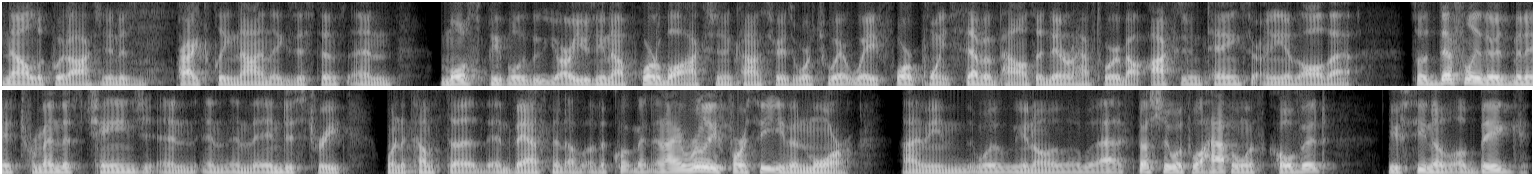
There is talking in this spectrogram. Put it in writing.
Now, liquid oxygen is practically non existent, and most people are using now portable oxygen concentrators, which weigh 4.7 pounds, and they don't have to worry about oxygen tanks or any of all that. So definitely, there's been a tremendous change in, in, in the industry when it comes to the advancement of, of equipment, and I really foresee even more. I mean, you know, especially with what happened with COVID, you've seen a, a big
